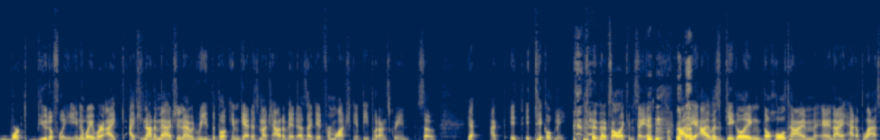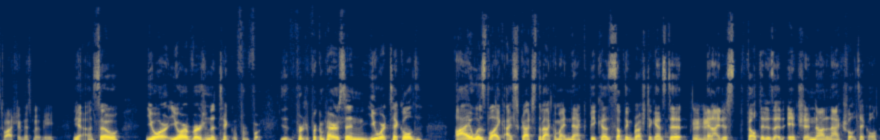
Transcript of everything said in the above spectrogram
worked beautifully. In a way where I I cannot imagine I would read the book and get as much out of it as I did from watching it be put on screen. So. Yeah, I, it it tickled me. That's all I can say. I I was giggling the whole time, and I had a blast watching this movie. Yeah. So your your version of tick for for, for for comparison, you were tickled. I was like, I scratched the back of my neck because something brushed against it, and I just felt it as an itch and not an actual tickle.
